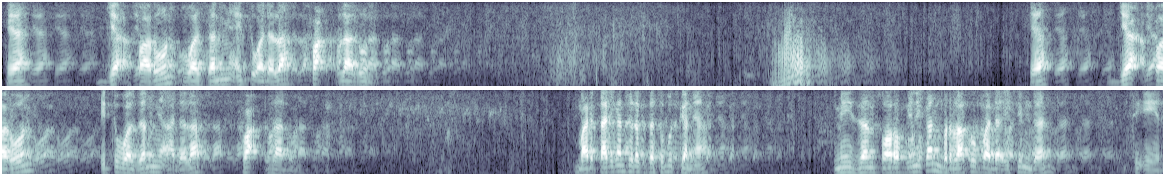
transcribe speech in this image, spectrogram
Ya. Ja'farun wazannya itu adalah fa'lalun. Ya. Ja'farun itu wazannya adalah fa'lalun. Mari tadi kan sudah kita sebutkan ya. Mizan sorof ini kan berlaku pada isim dan fi'il.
